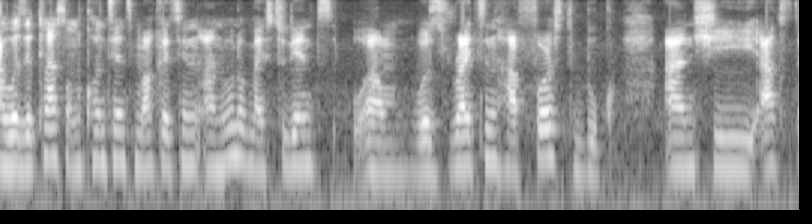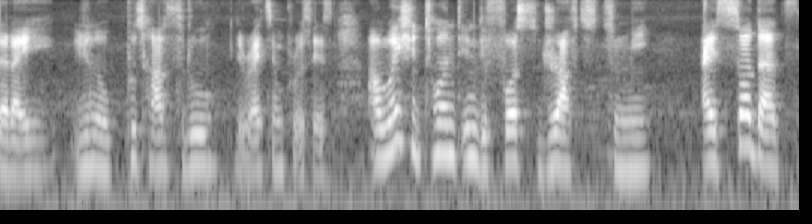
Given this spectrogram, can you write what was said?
It was a class on content marketing and one of my students um, was writing her first book. And she asked that i you know put her through the writing process. And when she turned in the first draft to me i saw that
